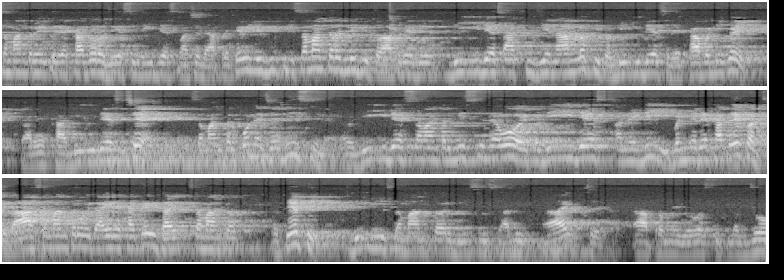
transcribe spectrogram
સમાંતર રીતે રેખા દોરો, જે એસીને ઈ ડેશમાં છે આપણે કેવી લીધી હતી? સમાંતર જ લીધી તો આપણે જે બી ઈ ડેશ આખી જે નામ લખી, તો બી ઈ ડેશ રેખા બની ગઈ. તો આ રેખા ડી ડેશ છે સમાંતર કોને છે? બીસીને હવે ડી ડેશ સમાંતર બીસીને હોય તો ડી ડેશ અને ડી બંને રેખા તો એક જ છે. આ સમાંતર હોય તો આ રેખા કેવી થાય? સમાંતર. તેથી ડીઈ સમાંતર બીસી સાબિત થાય છે. આ પ્રમેય વ્યવસ્થિત લખજો.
